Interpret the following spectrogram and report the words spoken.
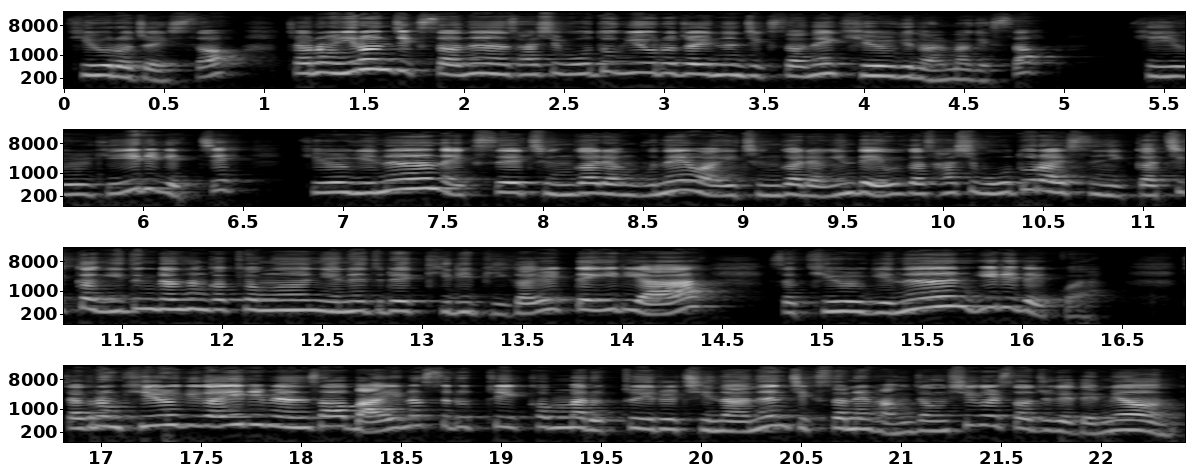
기울어져 있어. 자, 그럼 이런 직선은 45도 기울어져 있는 직선의 기울기는 얼마겠어? 기울기 1이겠지? 기울기는 x의 증가량분의 y 증가량인데 여기가 45도라 했으니까 직각 이등변 삼각형은 얘네들의 길이 b가 1대 1이야. 그래서 기울기는 1이 될 거야. 자, 그럼 기울기가 1이면서 마이너스 루트 2, 루트 2를 지나는 직선의 방정식을 써주게 되면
